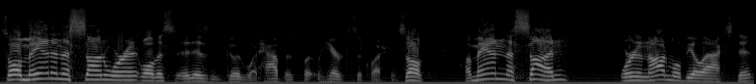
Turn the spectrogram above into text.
So a man and a son were in, well, this it isn't good what happens, but here's the question. So a man and a son were in an automobile accident.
